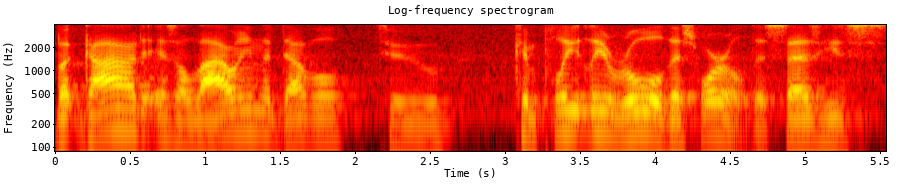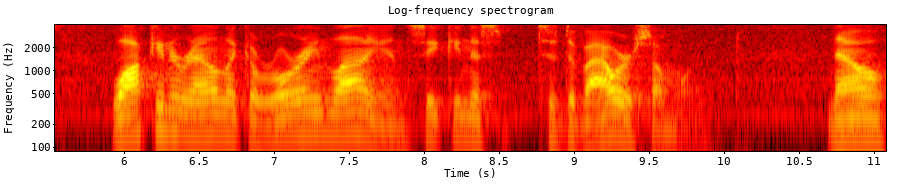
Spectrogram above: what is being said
But God is allowing the devil to completely rule this world. It says he's walking around like a roaring lion seeking to, to devour someone. Now,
